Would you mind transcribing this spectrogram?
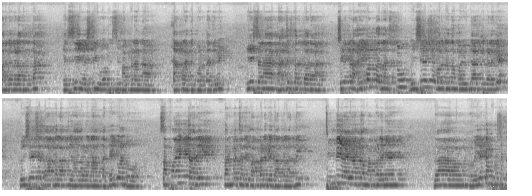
ವರ್ಗಗಳಾದಂಥ S C S T O B C ಮಕ್ಕಳನ್ನು ದಾಖಲಾತಿ ಕೊಡ್ತಾ ಇದ್ದೀವಿ ಈ ಸಲ ರಾಜ್ಯ ಸರ್ಕಾರ ಶೇಕಡ ಐವತ್ತರಷ್ಟು ವಿಶೇಷ ವರ್ಗದ ವಿದ್ಯಾರ್ಥಿಗಳಿಗೆ ವಿಶೇಷ ದಾಖಲಾತಿ ಆಂದೋಲನ ಅಂತ ಕೈಗೊಂಡು ಸಫಾಯಿಚಾರಿ ಕರ್ಮಚಾರಿ ಮಕ್ಕಳಿಗೆ ದಾಖಲಾತಿ, ತಿಂಡಿ ಆಯುವಂಥ ಮಕ್ಕಳಿಗೆ ಏಕ ಏಕಪೋಷಕ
